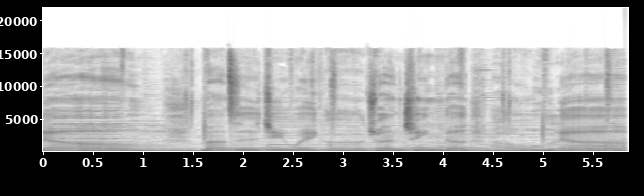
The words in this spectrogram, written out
了，骂自己为何专情的好无聊。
